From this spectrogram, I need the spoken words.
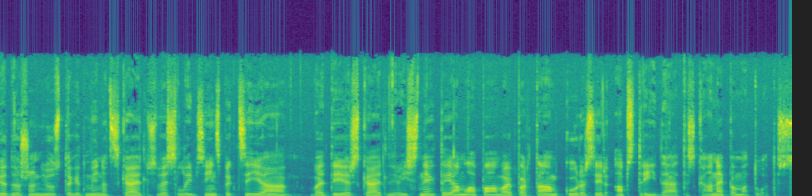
Piedošana, jūs tagad minat skaitļus veselības inspekcijā, vai tie ir skaitļi ar izsniegtajām lapām vai par tām, kuras ir apstrīdētas kā nepamatotas?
